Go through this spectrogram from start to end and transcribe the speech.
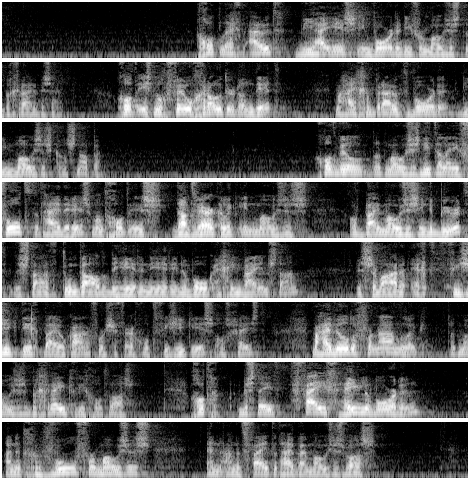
God legt uit wie hij is in woorden die voor Mozes te begrijpen zijn. God is nog veel groter dan dit, maar hij gebruikt woorden die Mozes kan snappen. God wil dat Mozes niet alleen voelt dat hij er is, want God is daadwerkelijk in Mozes of bij Mozes in de buurt. Er staat, toen daalde de Heer neer in een wolk en ging bij hem staan. Dus ze waren echt fysiek dicht bij elkaar, voor zover God fysiek is als geest. Maar hij wilde voornamelijk dat Mozes begreep wie God was. God besteedt vijf hele woorden aan het gevoel voor Mozes en aan het feit dat hij bij Mozes was.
